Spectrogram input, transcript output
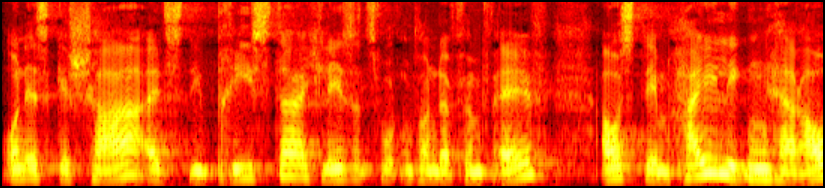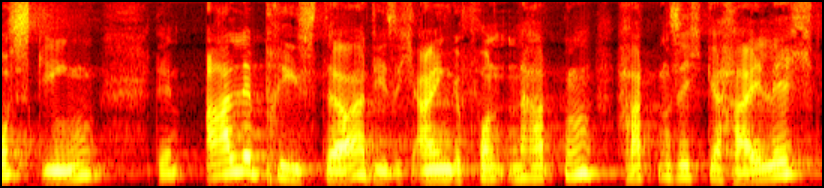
Und es geschah, als die Priester, ich lese 2. Korinther 5,11, aus dem Heiligen herausgingen, denn alle Priester, die sich eingefunden hatten, hatten sich geheiligt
